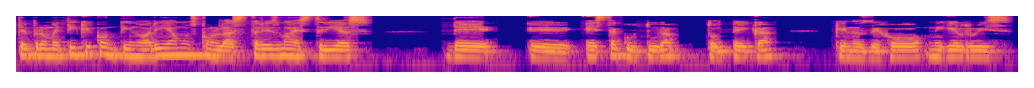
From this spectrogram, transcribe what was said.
te prometí que continuaríamos con las tres maestrías de eh, esta cultura tolteca que nos dejó Miguel Ruiz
